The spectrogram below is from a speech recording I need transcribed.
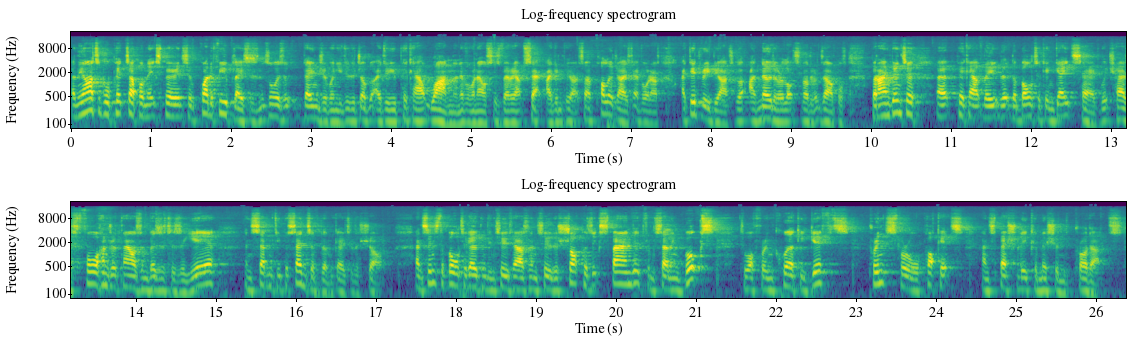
And the article picked up on the experience of quite a few places, and it's always a danger when you do the job that I do, you pick out one and everyone else is very upset. I didn't pick out, so I apologise to everyone else. I did read the article, I know there are lots of other examples, but I'm going to uh, pick out the, the, the Baltic in Gateshead, which has 400,000 visitors a year, and 70% of them go to the shop. And since the Baltic opened in 2002, the shop has expanded from selling books to offering quirky gifts prints for all pockets, and specially commissioned products.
